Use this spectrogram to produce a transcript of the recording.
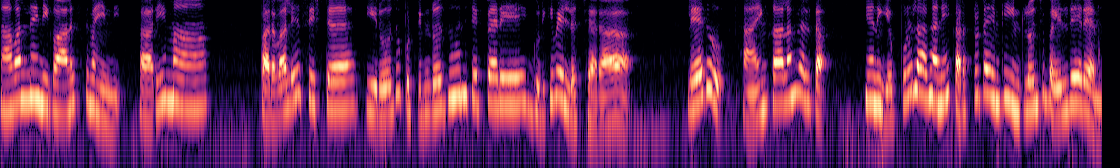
నా వల్లనే నీకు ఆలస్యమైంది. సారీ మా పర్వాలేదు సిస్టర్. ఈరోజు పుట్టినరోజు అని చెప్పారే. గుడికి వెళ్ళొచ్చారా? లేదు సాయంకాలం వెళ్తా. నేను ఎప్పుడు లాగానే కరెక్ట్ టైంకి ఇంట్లోంచి బయలుదేరాను.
